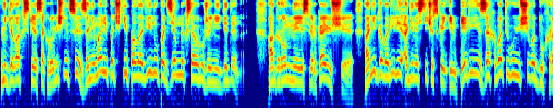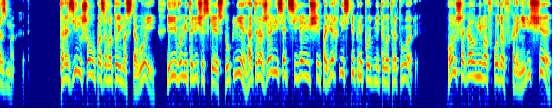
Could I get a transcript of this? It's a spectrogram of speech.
Нигелахские сокровищницы занимали почти половину подземных сооружений Гедена. Огромные и сверкающие, они говорили о династической империи, захватывающего дух размаха. Таразин шел по золотой мостовой, и его металлические ступни отражались от сияющей поверхности приподнятого тротуара. Он шагал мимо входов в хранилище,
